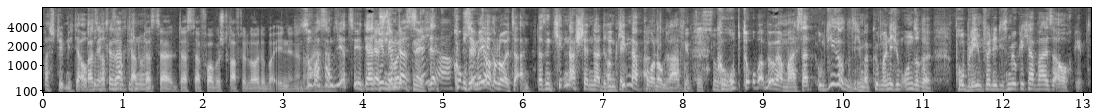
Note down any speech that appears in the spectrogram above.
Was stimmt nicht? Der Was Austritt ich gesagt habe, dass da, dass da vorbestrafte Leute bei Ihnen in den So was Reihen haben Sie erzählt. Ja, Ja, stimmt das nicht? Ja, Gucken Sie doch. Leute an. Da sind Kinderständer drin, Okay, Kinderpornografen, also, korrupte Oberbürgermeister. Um die sollten Sie sich mal kümmern, nicht um unsere Problemfälle, die es möglicherweise auch gibt.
